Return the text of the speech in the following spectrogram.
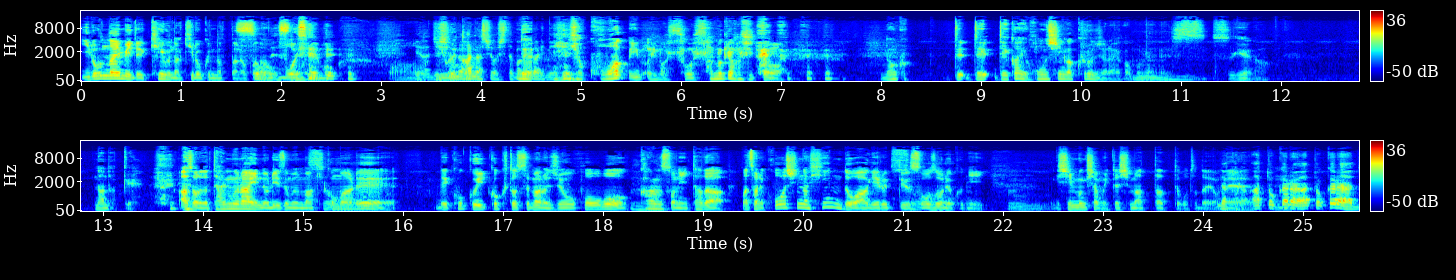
いろんな意味で稀有な記録になったなこのそうですね。ボイスでも。ーいや地震の話をしたばっかりに、ねいや怖っ。今今すごい寒気走ったわ。なんかでででかい本心が来るんじゃないかこれ、うん。すすげえな。なんだっけ。あそうだタイムラインのリズムに巻き込まれで刻一刻と迫る情報を簡素にただ、まあ、つまり更新の頻度を上げるっていう想像力にうん。新聞記者も言ってしまったってことだよね。だから後から後から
